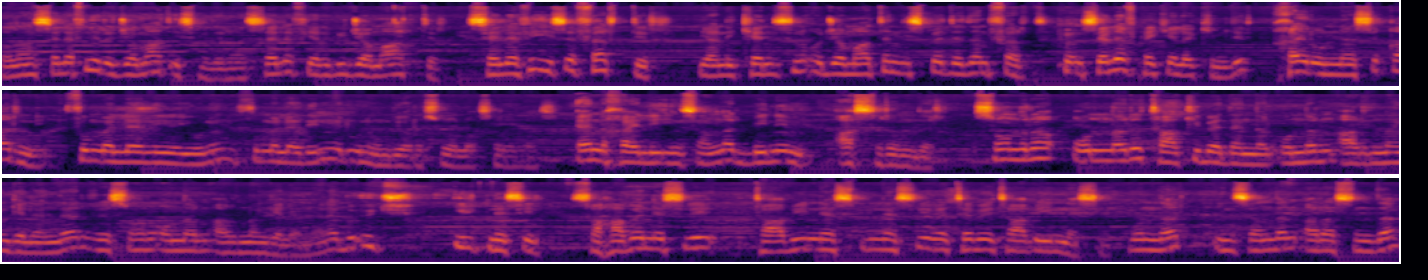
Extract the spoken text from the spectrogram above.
O zaman Selef nedir? Cemaat ismidir. Yani Selef yani bir cemaattir. Selefi ise ferttir. Yani kendisini o cemaate nispet eden fert. Selef pekala kimdir? Hayrun nasi karni. Thummellezine yunun. Thummellezine yelunum diyor Resulullah sallallahu aleyhi ve sellem. En hayırlı insanlar benim asrımdır. Sonra onları takip edenler, onların ardından gelenler ve sonra onların ardından gelenler. Yani bu üç ilk nesil, sahabe nesli, tabi nesli, nesli ve tebe tabi'in nesli. Bunlar insanların arasında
